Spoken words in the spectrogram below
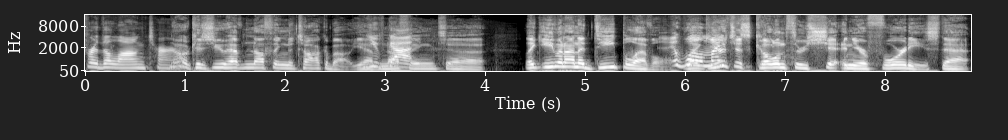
for the long term. no, because you have nothing to talk about. You have You've got- nothing to like, even on a deep level. Uh, well, like my- you're just going through shit in your 40s that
